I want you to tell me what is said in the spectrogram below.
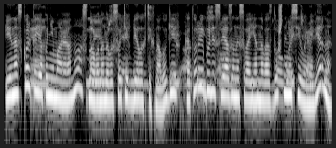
И насколько я понимаю, оно основано на высоких белых технологиях, которые были связаны с военно-воздушными силами, верно?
